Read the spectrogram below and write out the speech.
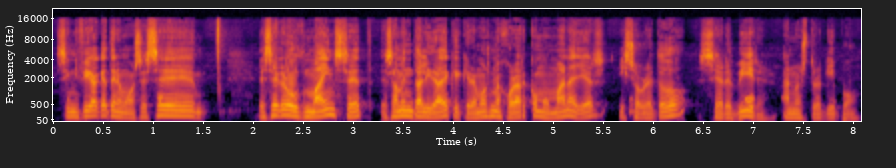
significa que tenemos ese, ese growth mindset, esa mentalidad de que queremos mejorar como managers y sobre todo servir a nuestro equipo.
